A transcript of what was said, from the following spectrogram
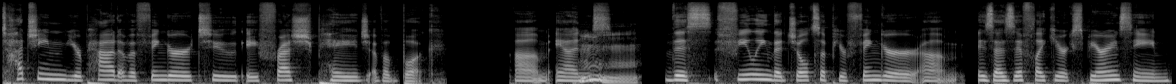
touching your pad of a finger to a fresh page of a book, um, and Hmm. this feeling that jolts up your finger um, is as if like you're experiencing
